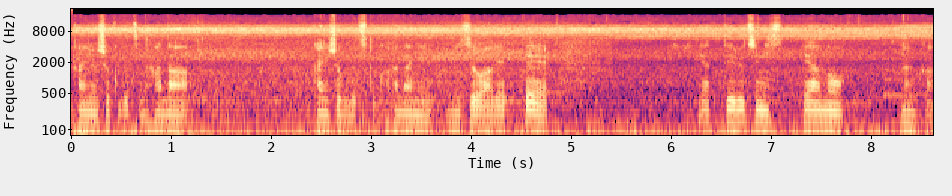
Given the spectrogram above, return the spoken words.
観葉植物の花観葉植物とか花に水をあげてやっているうちに部屋のなんか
